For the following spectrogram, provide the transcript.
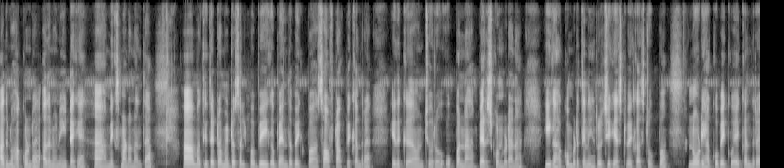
ಅದನ್ನು ಹಾಕ್ಕೊಂಡು ಅದನ್ನು ನೀಟಾಗಿ ಮಿಕ್ಸ್ ಮಾಡೋಣ ಅಂತ ಮತ್ತು ಇದು ಟೊಮೆಟೊ ಸ್ವಲ್ಪ ಬೇಗ ಬೆಂದಬೇಕಪ್ಪ ಸಾಫ್ಟ್ ಆಗಬೇಕಂದ್ರೆ ಇದಕ್ಕೆ ಒಂಚೂರು ಉಪ್ಪನ್ನು ಬೆರೆಸ್ಕೊಂಡ್ಬಿಡೋಣ ಈಗ ಹಾಕ್ಕೊಂಡ್ಬಿಡ್ತೀನಿ ರುಚಿಗೆ ಎಷ್ಟು ಬೇಕು ಅಷ್ಟು ಉಪ್ಪು. ನೋಡಿ ಹಾಕ್ಕೋಬೇಕು ಯಾಕಂದ್ರೆ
